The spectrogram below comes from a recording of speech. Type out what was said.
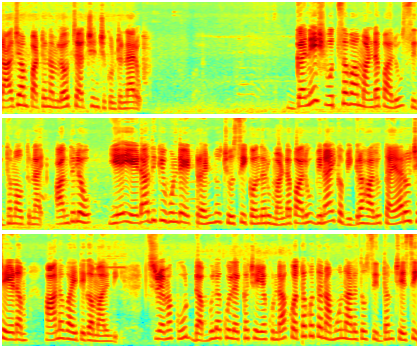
రాజాం పట్టణంలో చర్చించుకుంటున్నారు. గణేష్ ఉత్సవ మండపాలు సిద్ధమవుతున్నాయి. అందులో ఏ ఏడాదికి ఉండే ట్రెండ్ను చూసి కొందరు మండపాలు వినాయక విగ్రహాలు తయారు చేయడం ఆనవాయితీగా మారింది. శ్రమకు డబ్బులకు లెక్క చేయకుండా కొత్త కొత్త నమూనాలతో సిద్ధం చేసి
